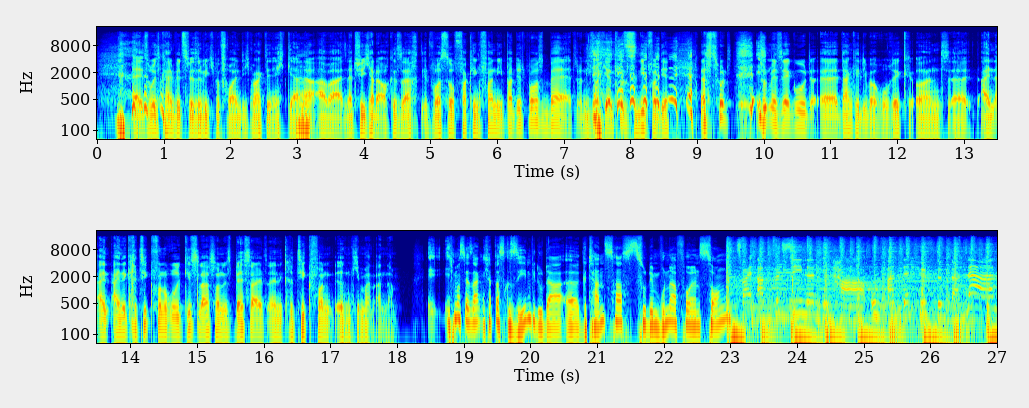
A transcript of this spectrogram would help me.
äh, ist übrigens kein Witz, wir sind wirklich befreundet. Ich mag den echt gerne, aber natürlich hat er auch gesagt, it was so fucking funny, but it was bad. Und ich sage, ja, das ist lieb von dir. Das tut, tut mir sehr gut. Äh, danke, lieber Rurik. Und äh, ein, ein, eine Kritik von Rurik Gislason ist besser als eine Kritik von irgendjemand anderem. Ich muss ja sagen, ich habe das gesehen, wie du da äh, getanzt hast zu dem wundervollen Song. Zwei Apfelsinen im Haar und an der Hüfte Bananen.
